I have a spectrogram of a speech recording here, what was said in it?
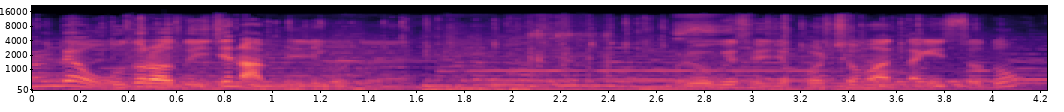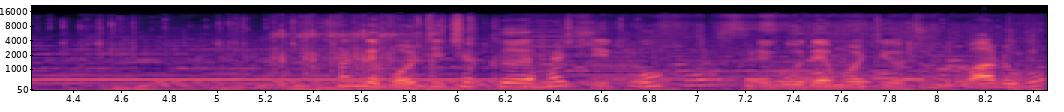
상대가 오더라도 이제는 안 밀리거든. 그리고 여기서 이제 벌처만 딱 있어도 상대 멀티 체크 할 수 있고 그리고 내 멀티가 좀더 빠르고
